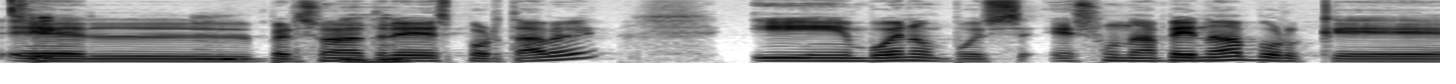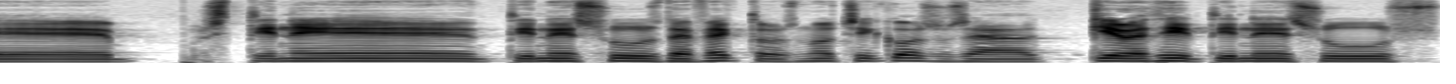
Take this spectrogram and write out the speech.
Sí. el Mm. Persona Ujú. 3 portable. Y bueno, pues es una pena porque pues tiene, tiene sus defectos, ¿no, chicos? O sea, quiero decir, tiene sus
